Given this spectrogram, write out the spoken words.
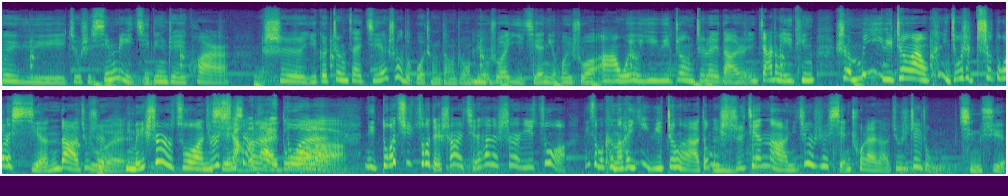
对于就是心理疾病这一块儿，是一个正在接受的过程当中。比如说以前你会说啊，我有抑郁症之类的，人家长一听什么抑郁症啊？我看你就是吃多了咸的，就是你没事儿做，你就闲下来的太多对了。你多去做点事儿，其他的事儿一做，你怎么可能还抑郁症啊？都没时间呢，你就是闲出来的，就是这种情绪。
